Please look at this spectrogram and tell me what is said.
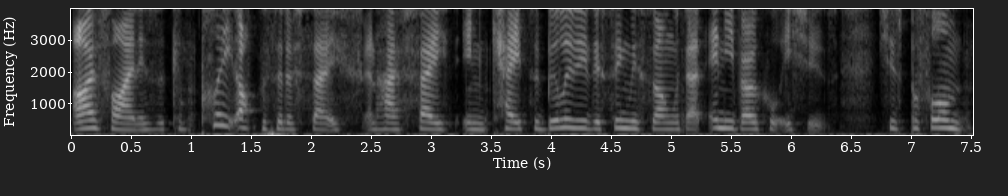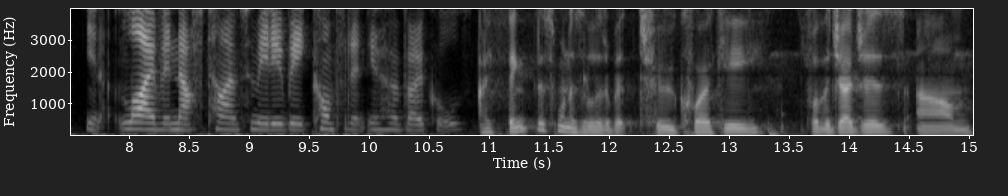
I find, is the complete opposite of safe, and I have faith in Kate's ability to sing this song without any vocal issues. She's performed, you know, live enough times for me to be confident in her vocals. I think this one is a little bit too quirky for the judges, um,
